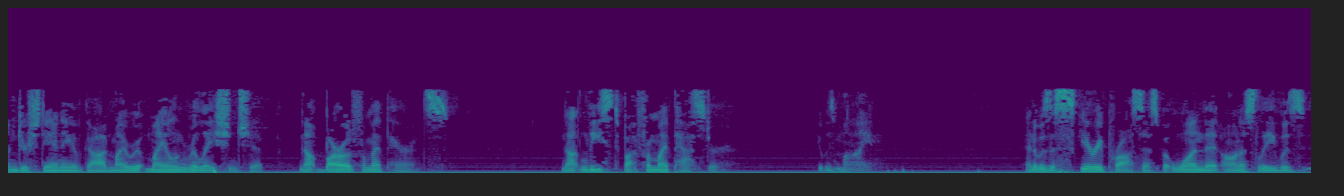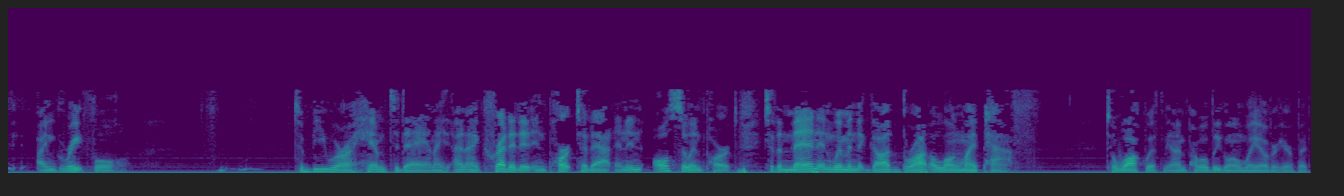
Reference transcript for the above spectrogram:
understanding of God, my, my own relationship, not borrowed from my parents, not leased from my pastor. It was mine. And it was a scary process, but one that honestly was, I'm grateful to be where I am today. And I, and I credit it in part to that, and in, also in part to the men and women that God brought along my path to walk with me. I'm probably going way over here, but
